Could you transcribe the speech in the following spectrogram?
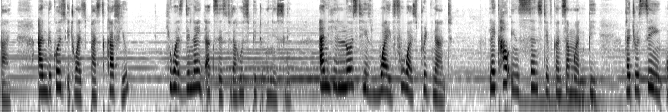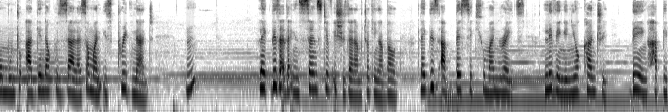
birth, and because it was past curfew, he was denied access to the hospital, honestly. And he lost his wife who was pregnant. Like, how insensitive can someone be that you're saying, Omuntu agenda kuzala, someone is pregnant? Hmm? Like, these are the insensitive issues that I'm talking about. Like, these are basic human rights. Living in your country, being happy,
